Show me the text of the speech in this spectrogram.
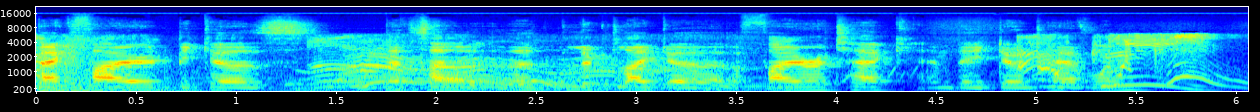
backfired because that sound that looked like a, a fire attack and they don't have one.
